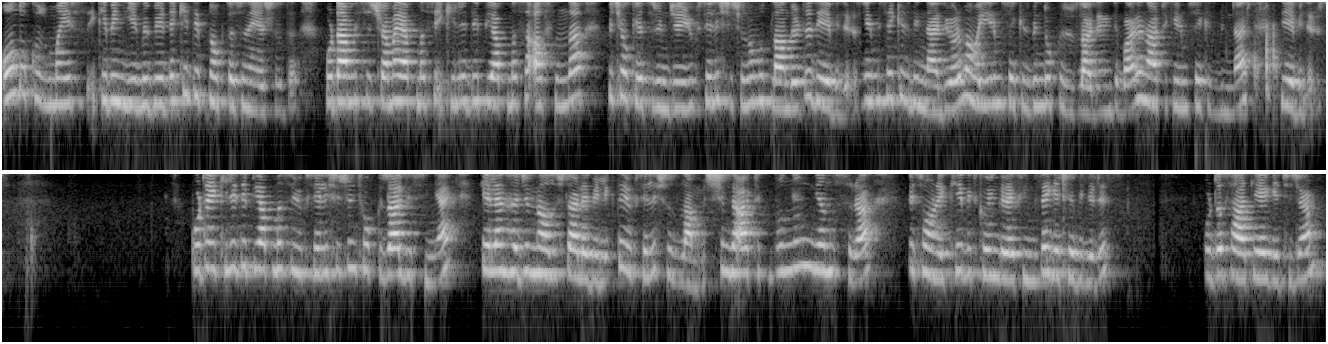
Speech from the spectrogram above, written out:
19 Mayıs 2021'deki dip noktasını yaşadı. Buradan bir sıçrama yapması, ikili dip yapması aslında birçok yatırımcıyı yükseliş için umutlandırdı diyebiliriz. 28 binler diyorum ama 28 bin 900'lerden itibaren artık 28 binler diyebiliriz. Burada ikili dip yapması yükseliş için çok güzel bir sinyal. Gelen hacim ve alışlarla birlikte yükseliş hızlanmış. Şimdi artık bunun yanı sıra bir sonraki Bitcoin grafiğimize geçebiliriz. Burada saatliğe geçeceğim.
